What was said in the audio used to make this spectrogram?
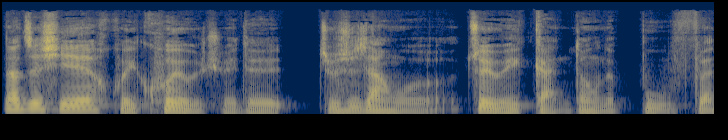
那这些回馈，我觉得就是让我最为感动的部分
